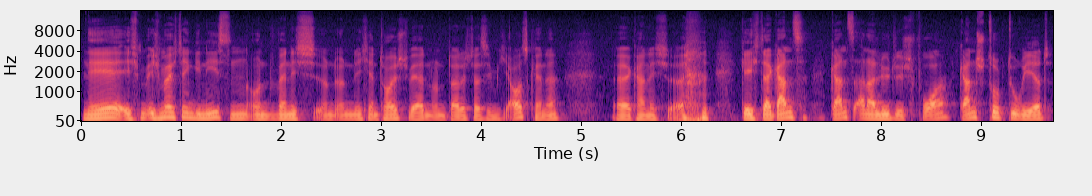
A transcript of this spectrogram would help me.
Nee, ich, ich möchte ihn genießen und wenn ich und, und nicht enttäuscht werden und dadurch, dass ich mich auskenne, äh, kann ich, äh, gehe ich da ganz, ganz analytisch vor, ganz strukturiert.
